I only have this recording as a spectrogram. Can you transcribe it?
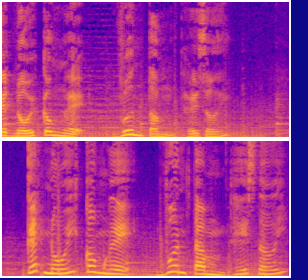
kết nối công nghệ vươn tầm thế giới. Kết nối công nghệ vươn tầm thế giới.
